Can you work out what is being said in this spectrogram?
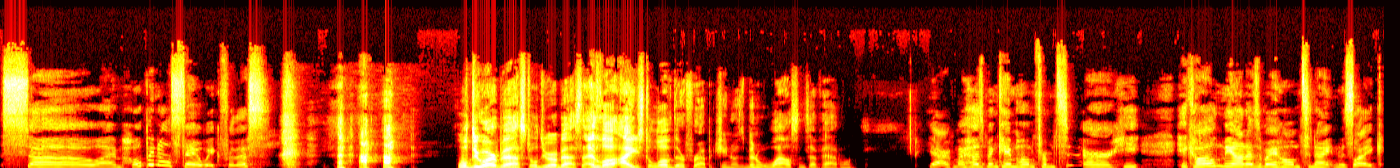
so I'm hoping I'll stay awake for this. we'll do our best. We'll do our best. I love. I used to love their frappuccino. It's been a while since I've had one. Yeah, my husband came home from, t- or he he called me on his way home tonight and was like,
